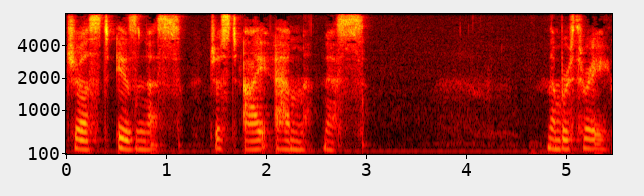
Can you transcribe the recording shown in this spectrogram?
just isness just I amness. Number three,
